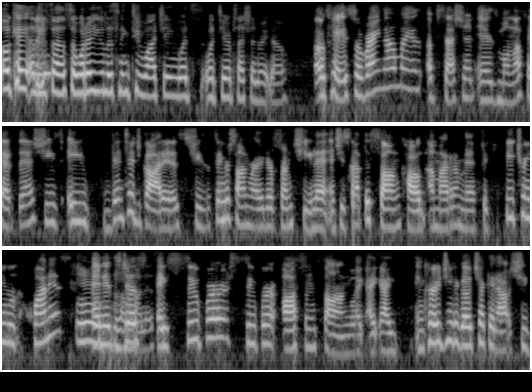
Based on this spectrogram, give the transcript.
Okay, Elisa. So what are you listening to, watching? What's what's your obsession right now? Okay, so right now my obsession is Mon Laferte. She's a vintage goddess. She's a singer-songwriter from Chile, and she's got this song called Amarrame featuring Juanes, and it's just Juanes. a super, super awesome song. Like I, I encourage you to go check it out. She's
